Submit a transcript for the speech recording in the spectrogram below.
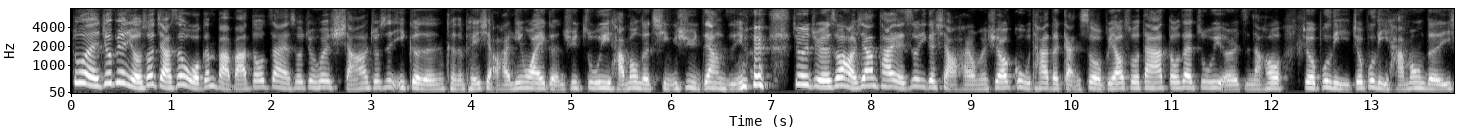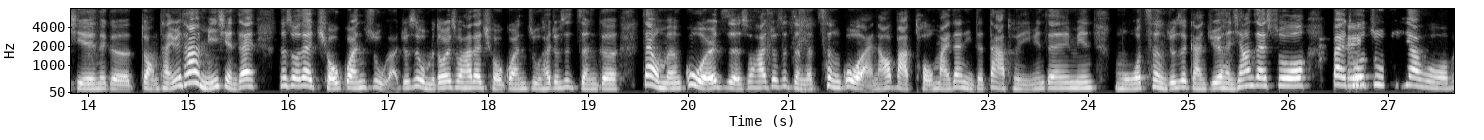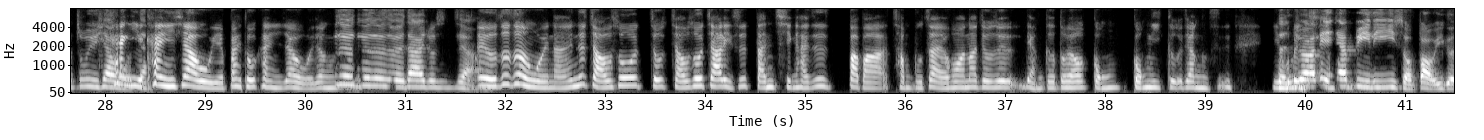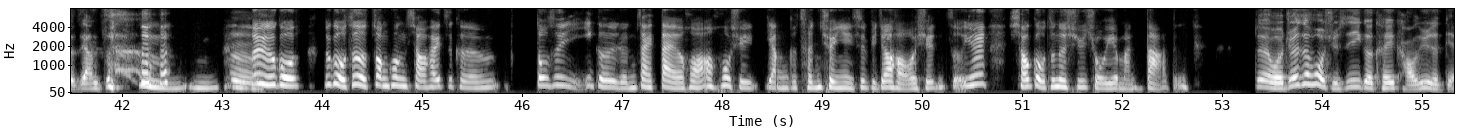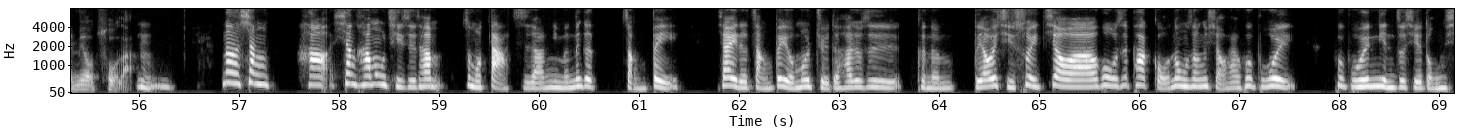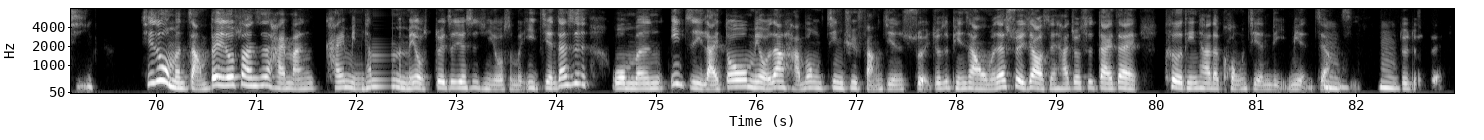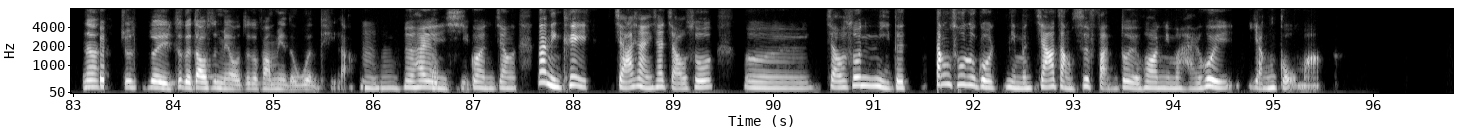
对，就变有时候，假设我跟爸爸都在的时候，就会想要就是一个人可能陪小孩，另外一个人去注意韩梦的情绪这样子，因为就会觉得说好像他也是一个小孩，我们需要顾他的感受，不要说大家都在注意儿子，然后就不理就不理韩梦的一些那个状态，因为他很明显在那时候在求关注啦，就是我们都会说他在求关注，他就是整个在我们顾儿子的时候，他就是整个蹭过来，然后把头埋在你的大腿里面，在那边磨蹭，就是感觉很像在说拜托注意一下我，欸、注意一下我，看也看一下我，也拜托看一下我。我这样子，对对对对，大概就是这样。哎呦，这真的很为难。那假如说，就假如说家里是单亲，还是爸爸常不在的话，那就是两个都要供供一个这样子，可能就要练一下臂力，一手抱一个这样子。嗯嗯 嗯。所以如果如果这个状况，小孩子可能都是一个人在带的话，啊，或许养个成犬也是比较好的选择，因为小狗真的需求也蛮大的。对，我觉得这或许是一个可以考虑的点，没有错啦。嗯，那像哈像哈梦，其实他。这么大只啊！你们那个长辈家里的长辈有没有觉得他就是可能不要一起睡觉啊，或者是怕狗弄伤小孩，会不会会不会念这些东西？其实我们长辈都算是还蛮开明，他们没有对这件事情有什么意见。但是我们一直以来都没有让哈梦进去房间睡，就是平常我们在睡觉的时间，他就是待在客厅他的空间里面这样子。嗯，嗯对对对，那就是对这个倒是没有这个方面的问题啦。嗯嗯，所以他有点习惯这样。嗯、那你可以。假想一下，假如说，呃，假如说你的当初如果你们家长是反对的话，你们还会养狗吗？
